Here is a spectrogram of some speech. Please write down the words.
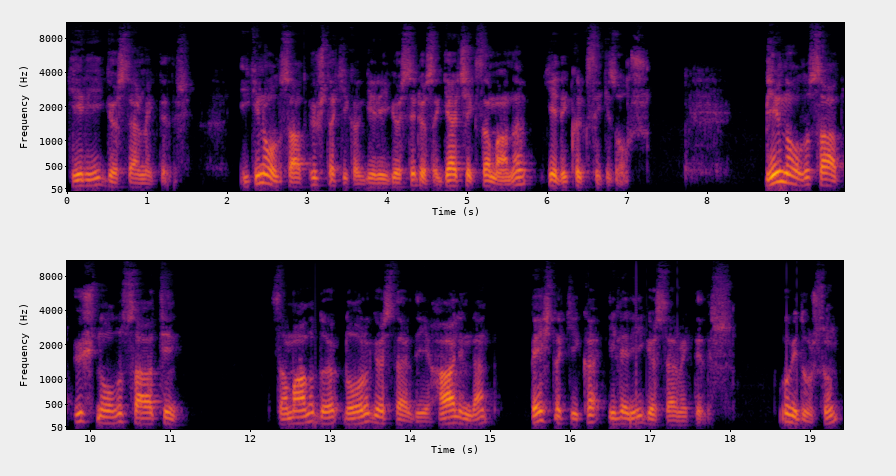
geriyi göstermektedir. 2 nolu saat 3 dakika geriyi gösteriyorsa gerçek zamanı 7.48 olur. 1 nolu saat 3 nolu saatin zamanı do- doğru gösterdiği halinden 5 dakika ileriyi göstermektedir. Bu bir dursun.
